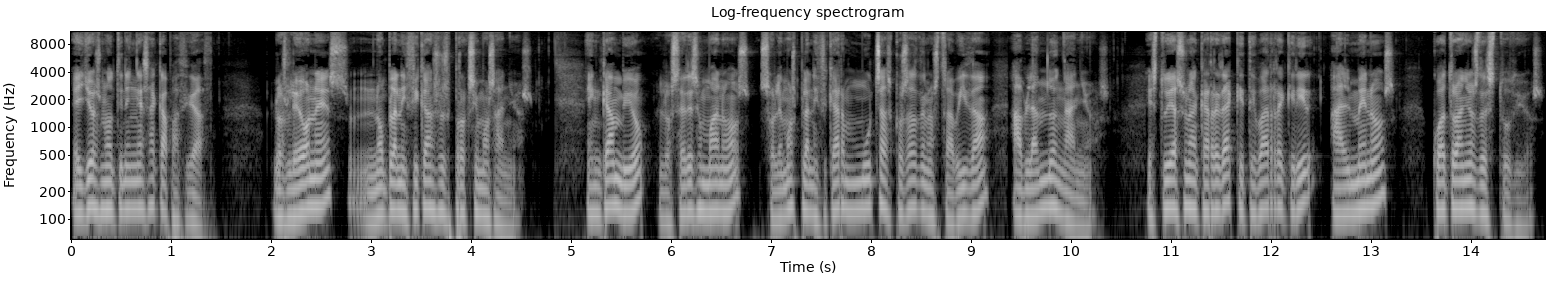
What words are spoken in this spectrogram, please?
Ellos no tienen esa capacidad. Los leones no planifican sus próximos años. En cambio, los seres humanos solemos planificar muchas cosas de nuestra vida hablando en años. Estudias una carrera que te va a requerir al menos cuatro años de estudios.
